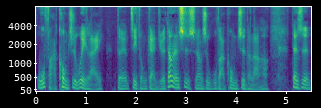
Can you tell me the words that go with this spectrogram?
无法控制未来的这种感觉。当然，事实上是无法控制的啦哈。但是。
